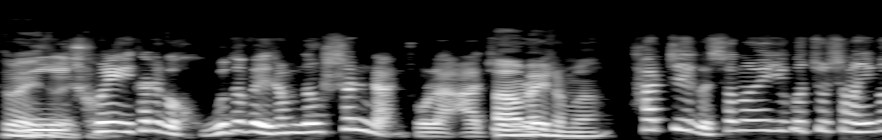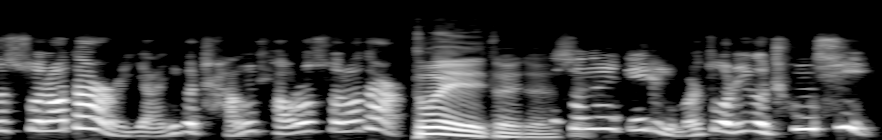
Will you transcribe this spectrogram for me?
对，你吹它这个胡子为什么能伸展出来啊？啊，为什么？它这个相当于一个就像一个塑料袋儿一样，一个长条的塑料袋儿。对对对，相当于给里面做了一个充气。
